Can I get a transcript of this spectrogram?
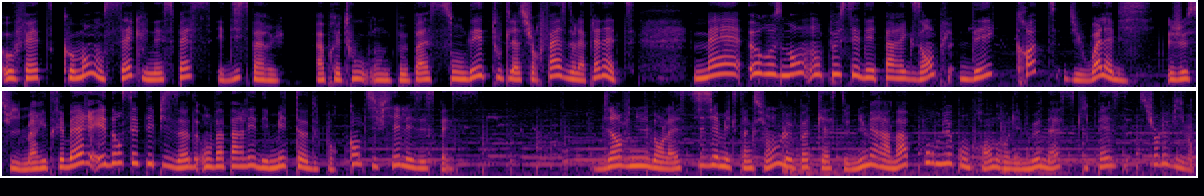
au fait, comment on sait qu'une espèce est disparue? Après tout, on ne peut pas sonder toute la surface de la planète. Mais heureusement, on peut s'aider par exemple des crottes du wallaby. Je suis Marie Trébert et dans cet épisode, on va parler des méthodes pour quantifier les espèces. Bienvenue dans la sixième extinction, le podcast Numérama pour mieux comprendre les menaces qui pèsent sur le vivant.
